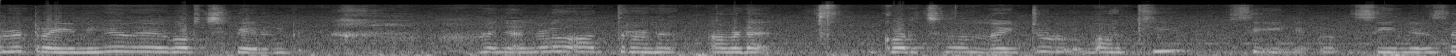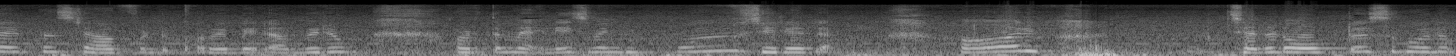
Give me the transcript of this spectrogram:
ഒരു ട്രെയിനിങ് കുറച്ച് പേരുണ്ട്. ഞങ്ങൾ മാത്രമാണ് അവിടെ കുറച്ച് നന്നായിട്ടുള്ളൂ. ബാക്കി സീനിയർ സീനിയേഴ്സ് ആയിട്ടുള്ള സ്റ്റാഫ് ഉണ്ട്. കുറേ പേര്. അവരും അവിടുത്തെ മാനേജ്മെന്റും ഒന്നും ശരിയല്ല. ആരും ചില ഡോക്ടേഴ്സ് പോലും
